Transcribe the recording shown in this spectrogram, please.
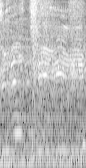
誰か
